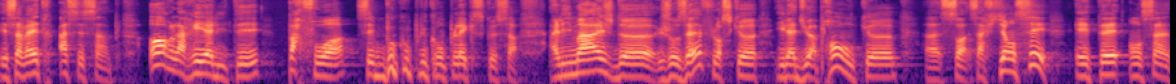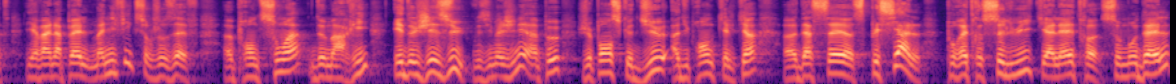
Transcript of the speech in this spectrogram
et ça va être assez simple. Or, la réalité, Parfois, c'est beaucoup plus complexe que ça. À l'image de Joseph, lorsqu'il a dû apprendre que euh, sa, fiancée était enceinte. Il y avait un appel magnifique sur Joseph, euh, prendre soin de Marie et de Jésus. Vous imaginez un peu, je pense que Dieu a dû prendre quelqu'un euh, d'assez spécial pour être celui qui allait être ce modèle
